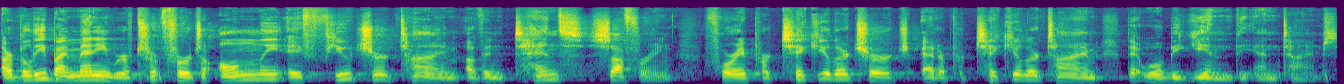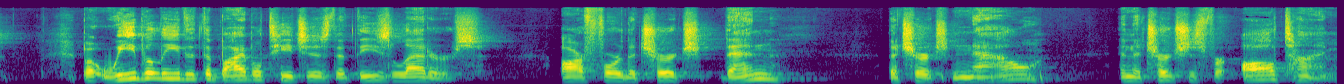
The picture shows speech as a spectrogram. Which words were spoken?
are believed by many, refer to only a future time of intense suffering for a particular church at a particular time that will begin the end times. But we believe that the Bible teaches that these letters are for the church then, the church now, and the church is for all time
